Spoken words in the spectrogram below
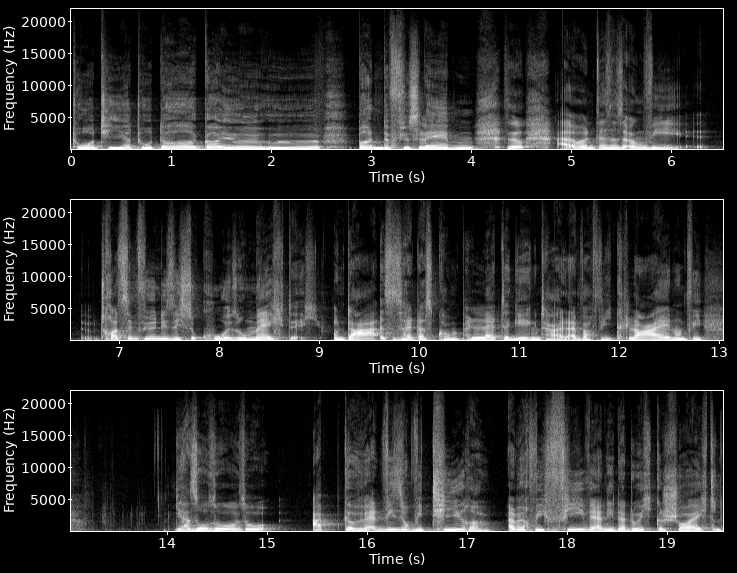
tot hier, tot da, geil, äh, Bande fürs Leben, so, und es ist irgendwie, trotzdem fühlen die sich so cool, so mächtig. Und da ist es halt das komplette Gegenteil. Einfach wie klein und wie, ja, so, so, so abgewehrt, wie so, wie Tiere. Einfach wie Vieh werden die da durchgescheucht und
